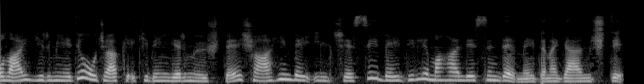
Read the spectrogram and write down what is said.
Olay 27 Ocak 2023'te Şahinbey ilçesi Beydilli mahallesinde meydana gelmişti.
